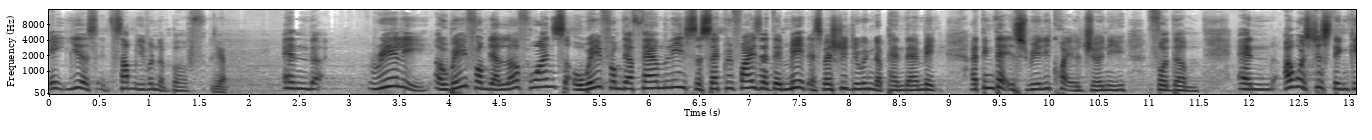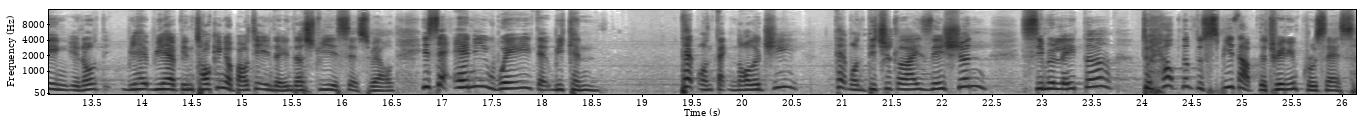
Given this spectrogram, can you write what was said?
eight years, and some even above. Yep. And really away from their loved ones, away from their families, the sacrifice that they made, especially during the pandemic. I think that is really quite a journey for them. And I was just thinking, you know, we have, we have been talking about it in the industry as well. Is there any way that we can tap on technology, tap on digitalization, simulator, to help them to speed up the training process.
